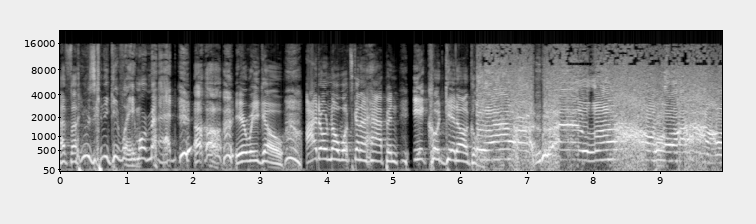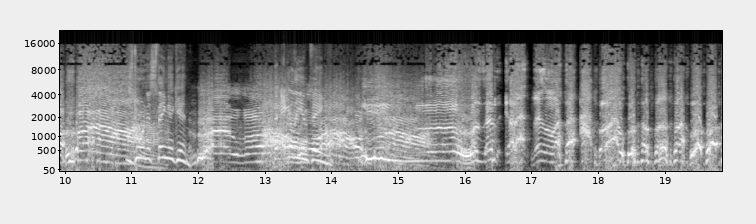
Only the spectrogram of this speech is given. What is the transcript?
I thought he was gonna get way more mad. Oh, here we go. I don't know what's gonna happen. It could get ugly. He's doing his thing again. The alien thing.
